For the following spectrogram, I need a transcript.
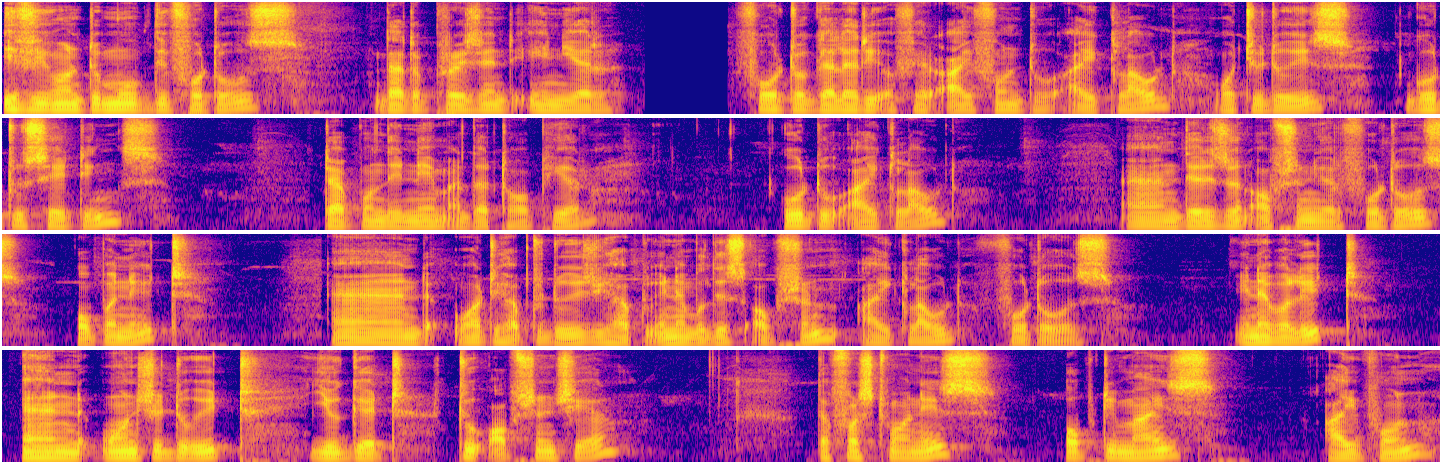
if you want to move the photos that are present in your photo gallery of your iphone to icloud what you do is go to settings tap on the name at the top here go to icloud and there is an option here photos open it and what you have to do is you have to enable this option iCloud photos. Enable it and once you do it you get two options here. The first one is optimize iPhone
